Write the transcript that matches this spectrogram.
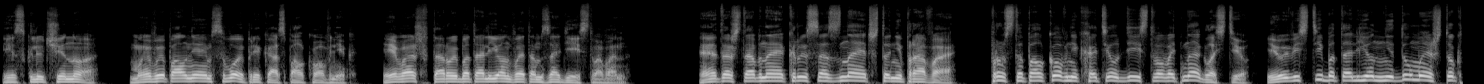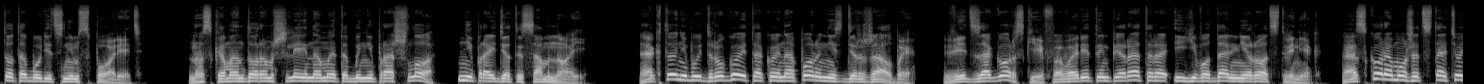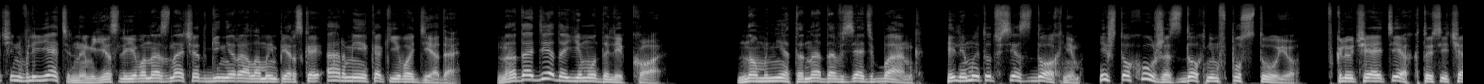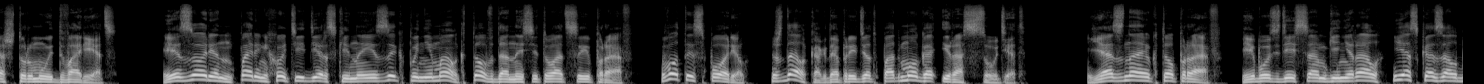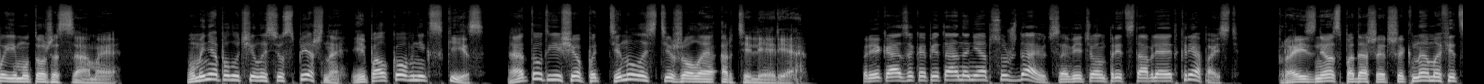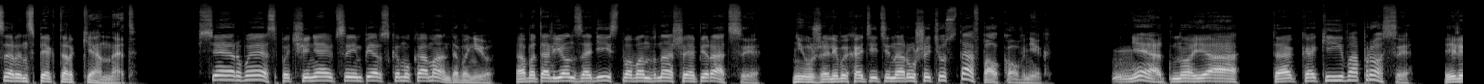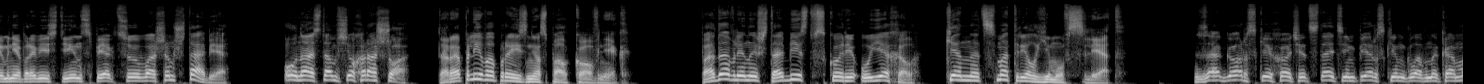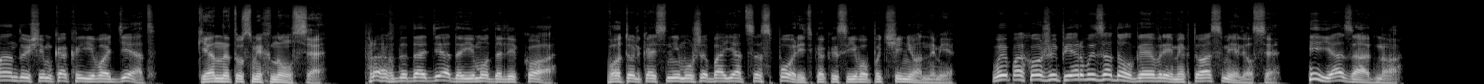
«Исключено. Мы выполняем свой приказ, полковник, и ваш второй батальон в этом задействован». Эта штабная крыса знает, что не права, Просто полковник хотел действовать наглостью и увести батальон, не думая, что кто-то будет с ним спорить. Но с командором Шлейном это бы не прошло, не пройдет и со мной. А кто-нибудь другой такой напор не сдержал бы. Ведь Загорский — фаворит императора и его дальний родственник, а скоро может стать очень влиятельным, если его назначат генералом имперской армии, как его деда. Но до деда ему далеко. Но мне-то надо взять банк, или мы тут все сдохнем, и что хуже, сдохнем впустую, включая тех, кто сейчас штурмует дворец. И Зорин, парень хоть и дерзкий на язык, понимал, кто в данной ситуации прав. Вот и спорил, ждал, когда придет подмога и рассудит. Я знаю, кто прав, и будь здесь сам генерал, я сказал бы ему то же самое. У меня получилось успешно, и полковник скис, а тут еще подтянулась тяжелая артиллерия. «Приказы капитана не обсуждаются, ведь он представляет крепость», произнес подошедший к нам офицер-инспектор Кеннет. «Все РВС подчиняются имперскому командованию, а батальон задействован в нашей операции. Неужели вы хотите нарушить устав, полковник?» «Нет, но я...» «Так какие вопросы? Или мне провести инспекцию в вашем штабе?» «У нас там все хорошо», — торопливо произнес полковник. Подавленный штабист вскоре уехал, Кеннет смотрел ему вслед. «Загорский хочет стать имперским главнокомандующим, как и его дед». Кеннет усмехнулся. «Правда, до деда ему далеко. Вот только с ним уже боятся спорить, как и с его подчиненными. Вы, похоже, первый за долгое время, кто осмелился. И я заодно».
